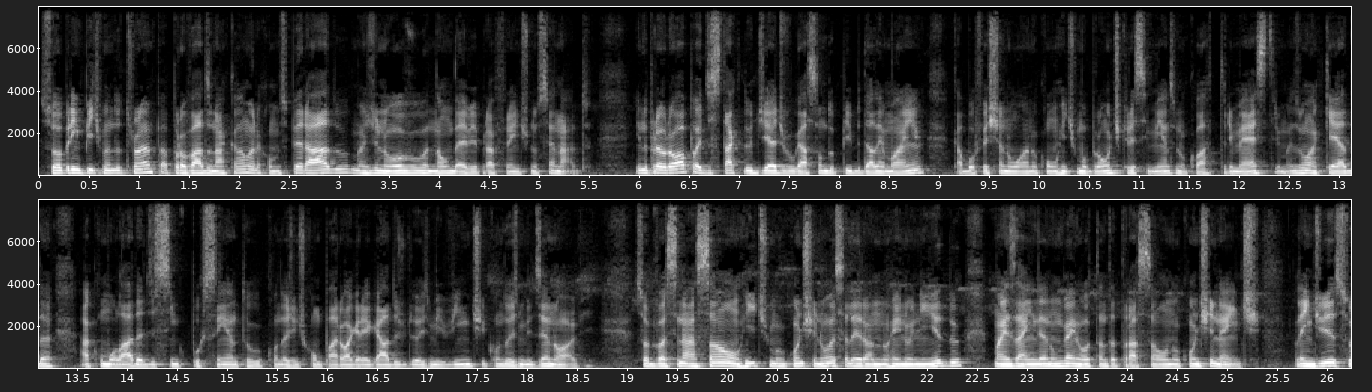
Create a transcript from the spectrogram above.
Sobre impeachment do Trump, aprovado na Câmara, como esperado, mas de novo não deve ir para frente no Senado. Indo para a Europa, destaque do dia a divulgação do PIB da Alemanha, acabou fechando o ano com um ritmo bom de crescimento no quarto trimestre, mas uma queda acumulada de 5% quando a gente compara o agregado de 2020 com 2019. Sobre vacinação, o ritmo continua acelerando no Reino Unido, mas ainda não ganhou tanta tração no continente. Além disso,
